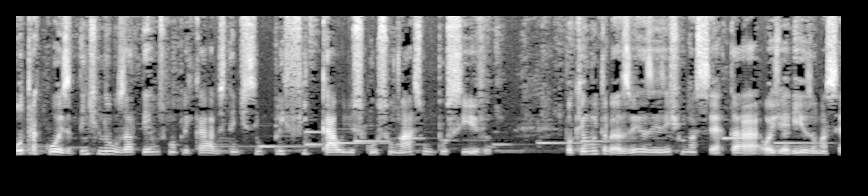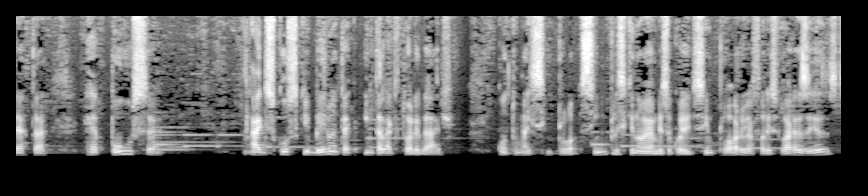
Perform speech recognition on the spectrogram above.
Outra coisa, tente não usar termos complicados, tente simplificar o discurso o máximo possível. Porque muitas das vezes existe uma certa ojeriza, uma certa repulsa a discursos que beiram a intelectualidade. Quanto mais simples, que não é a mesma coisa de simplório, já falei isso várias vezes,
